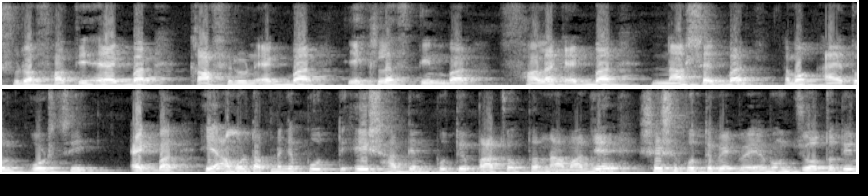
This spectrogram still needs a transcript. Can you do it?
সুরা ফাতিহা একবার, কাফেরুন একবার এখলাস তিনবার, ফালাক একবার, নাস একবার এবং আয়াতুল কুরসি একবার। এই আমলটা আপনাকে প্রতি এই সাত দিন প্রতি পাঁচ অক্ট নামাজে শেষে করতে পারবে এবং যতদিন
